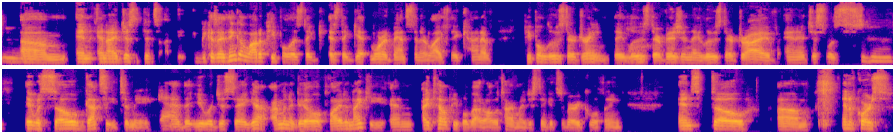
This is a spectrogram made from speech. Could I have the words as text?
Mm. um and and i just it's because i think a lot of people as they as they get more advanced in their life they kind of people lose their dream they Yeah. lose their vision they lose their drive and it just was Mhm. it was so gutsy to me Yeah. that you would just say yeah i'm going to go apply to nike and i tell people about it all the time i just think it's a very cool thing and so um, and of course,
